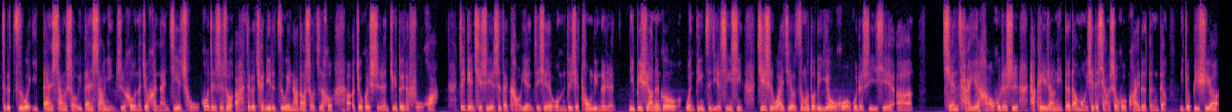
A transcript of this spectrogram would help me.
这个滋味一旦上手，一旦上瘾之后呢，就很难戒除，或者是说啊，这个权力的滋味拿到手之后啊，就会使人绝对的腐化。这一点其实也是在考验这些我们的一些通灵的人，你必须要能够稳定自己的心性，即使外界有这么多的诱惑，或者是一些呃钱财也好，或者是它可以让你得到某些的享受或快乐等等，你就必须要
